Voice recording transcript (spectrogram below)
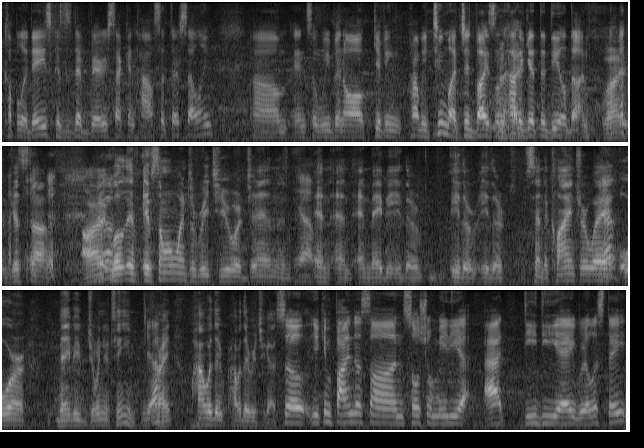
couple of days because it's their very second house that they're selling. Um, and so we've been all giving probably too much advice on how to get the deal done. Right, good stuff. All right. Yeah. Well, if, if someone wanted to reach you or Jin and, Yeah. and, and, and maybe either either either send a client your way Yeah. or maybe join your team, Yeah. right? How would they how would they reach you guys? So you can find us on social media at DDA Real Estate.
